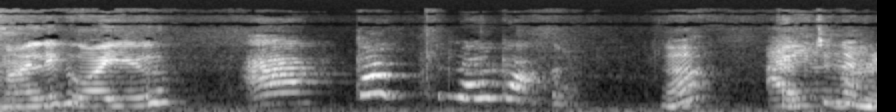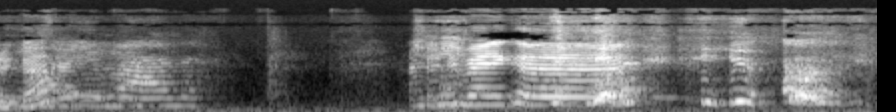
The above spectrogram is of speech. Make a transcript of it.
Mali, who are you? Ah, Captain America. Huh? Captain America? Chudi Manika.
